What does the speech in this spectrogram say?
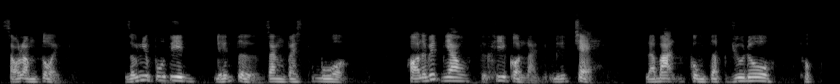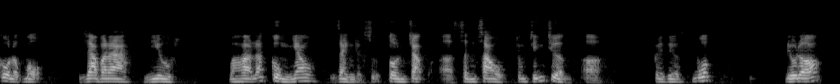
65 tuổi, giống như Putin đến từ Giang Petersburg. Họ đã biết nhau từ khi còn là những đứa trẻ, là bạn cùng tập judo thuộc câu lạc bộ Javara News và họ đã cùng nhau giành được sự tôn trọng ở sân sau trong chính trường ở Petersburg. Điều đó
